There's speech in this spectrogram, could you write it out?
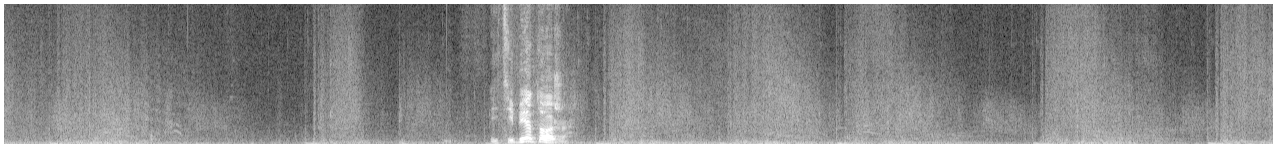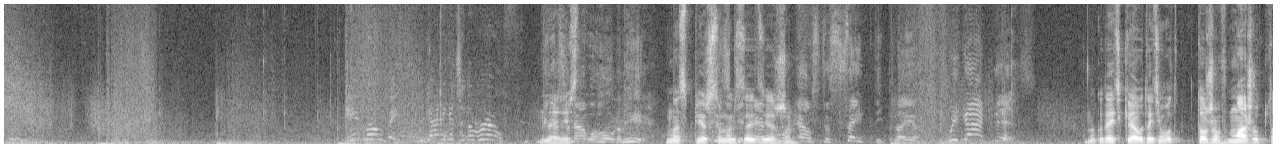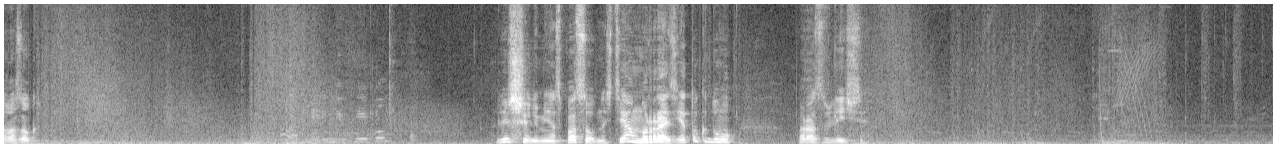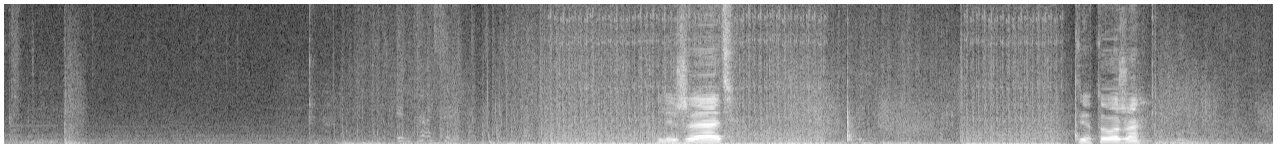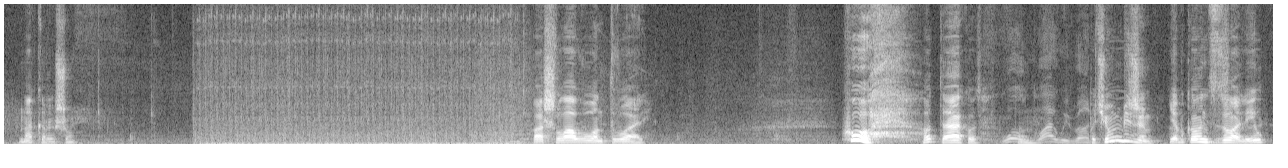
Тебе тоже. Да, здесь... Мы с Пирсом их задержим. Ну-ка дайте-ка я вот этим вот тоже вмажу тут разок. Лишили меня способности. А, мразь, я только думал развлечься. Лежать. Ты тоже. На крышу. Пошла вон, тварь. Фух, вот так вот. Почему бежим? Я бы кого-нибудь завалил.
